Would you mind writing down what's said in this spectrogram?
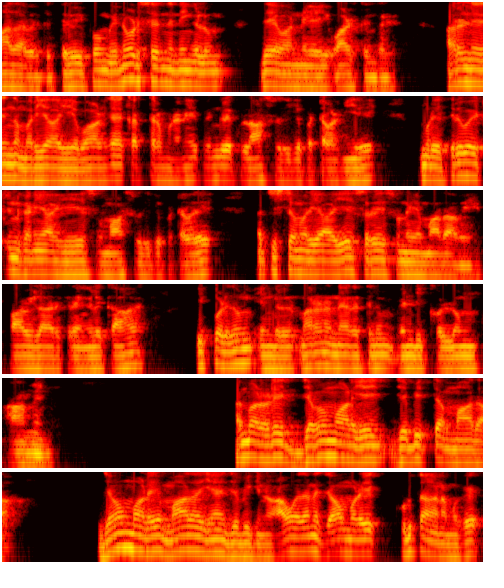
மாதாவிற்கு தெரிவிப்போம். என்னோடு சேர்ந்து நீங்களும் தேவ அன்னையை வாழ்த்துங்கள். அருள் நிறைந்த மரியாதையை வாழ்க. கர்த்தரமுடனே பெண்களுக்குள் ஆஸ்வதிக்கப்பட்டவள் நீரே. உம்முடைய திருவயிற்றின் கனியாகிய இயேசும் ஆஸ்வதிக்கப்பட்டவரே அச்சிஷ்ட மரியாயே சுரேசுனைய மாதாவே. பாவிலா இருக்கிற எங்களுக்காக இப்பொழுதும் எங்கள் மரண நேரத்திலும் வேண்டிக் கொள்ளும். ஆமேன். அன்பாளர்களே ஜபமாலையை ஜெபித்த மாதா. ஜபமாலையை மாதா ஏன் ஜெபிக்கணும்? அவங்க தானே ஜெபமாலையை கொடுத்தாங்க நமக்கு.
